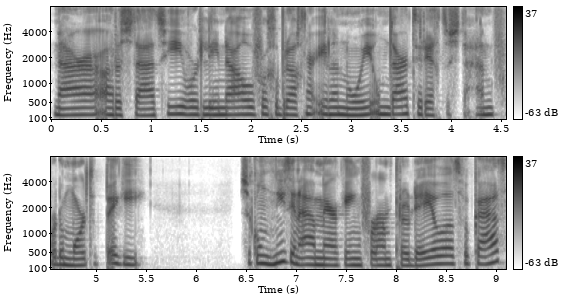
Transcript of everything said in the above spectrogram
Na haar arrestatie wordt Linda overgebracht naar Illinois om daar terecht te staan voor de moord op Peggy. Ze komt niet in aanmerking voor een prodeo-advocaat.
